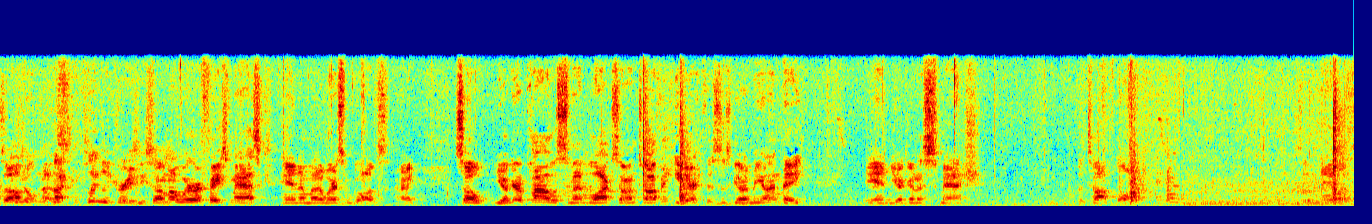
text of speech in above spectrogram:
So I'm, I'm not completely crazy, so I'm gonna wear a face mask and I'm gonna wear some gloves, all right? So you're gonna pile the cement blocks on top of here, this is gonna be on me, and you're gonna smash the top block. So nails,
